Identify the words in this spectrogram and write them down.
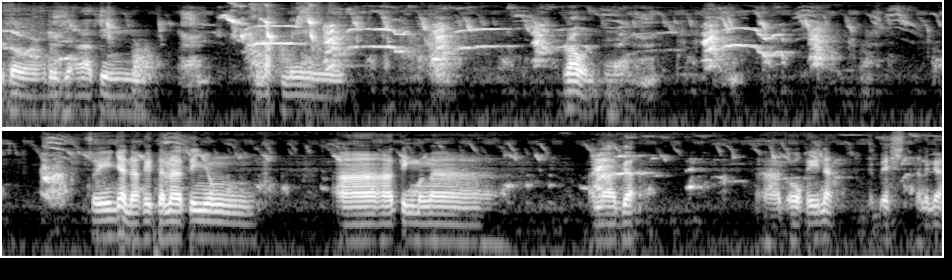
Ito, medyo ating anak ni Brown. So yun yan, nakita natin yung ah, ating mga alaga. At okay na. The best talaga.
